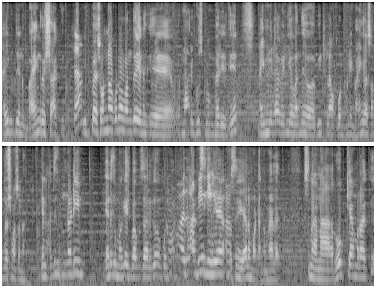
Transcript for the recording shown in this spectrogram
கொடுத்து எனக்கு பயங்கர ஷாக்கு. இப்போ சொன்னா கூட வந்து எனக்கு ஒரு மாதிரி கூஸ் பம்ப் மாதிரி இருக்கு. நான் இமீடியட்டாக வெளியே வந்து வீட்டுக்கெல்லாம் ஃபோன் பண்ணி பயங்கர சந்தோஷமா சொன்னேன். ஏன்னா அதுக்கு முன்னாடி எனக்கு மகேஷ் பாபு சாருக்கும் கொஞ்சம் பசங்க ஏற மாட்டாங்க மேலே. ஸோ நான் நான் ரோப் கேமராக்கு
